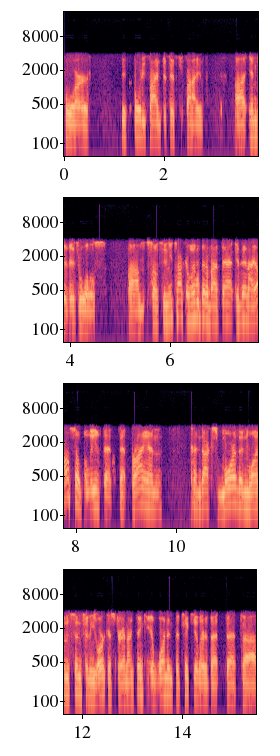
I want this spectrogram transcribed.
for 45 to 55 uh, individuals. Um, so, can you talk a little bit about that? And then I also believe that that Brian conducts more than one symphony orchestra, and I'm thinking of one in particular that that uh,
